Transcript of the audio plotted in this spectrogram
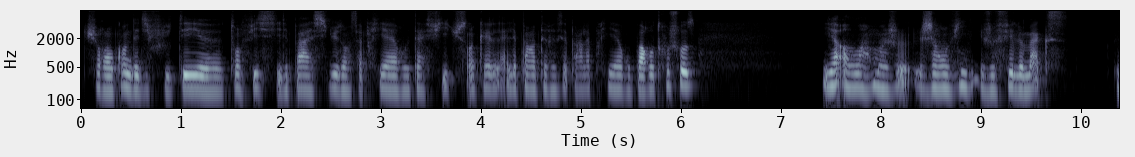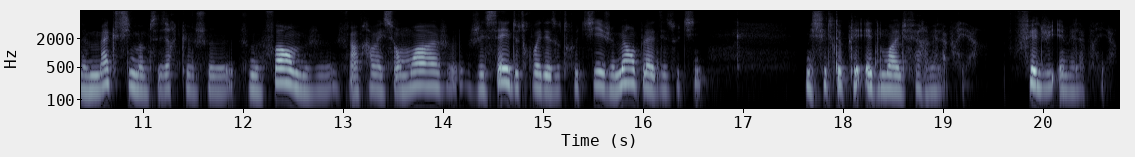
tu rencontres des difficultés, ton fils il n'est pas assidu dans sa prière, ou ta fille, tu sens qu'elle n'est pas intéressée par la prière ou par autre chose. Ya Allah, moi j'ai envie, je fais le max le maximum. C'est-à-dire que je, me forme, je, fais un travail sur moi, j'essaye de trouver des autres outils, je mets en place des outils. Mais s'il te plaît, aide-moi à lui faire aimer la prière. Fais-lui aimer la prière.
